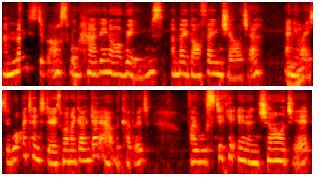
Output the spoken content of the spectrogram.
And most of us will have in our rooms a mobile phone charger anyway. Mm-hmm. So, what I tend to do is when I go and get it out of the cupboard, I will stick it in and charge it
